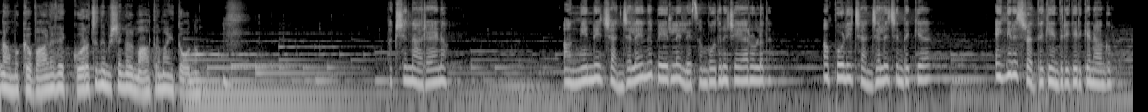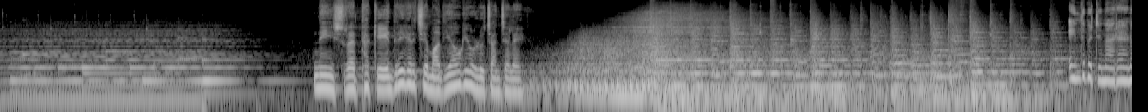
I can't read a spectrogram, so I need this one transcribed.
നമുക്ക് വളരെ കുറച്ച് നിമിഷങ്ങൾ മാത്രമായി തോന്നും. പക്ഷെ നാരായണ അങ്ങനെ ചഞ്ചല എന്ന പേരിലല്ലേ സംബോധന ചെയ്യാറുള്ളത്? അപ്പോൾ ഈ ചഞ്ചല ചിന്തയ്ക്ക് എങ്ങനെ ശ്രദ്ധ കേന്ദ്രീകരിക്കാനാകും? നീ ശ്രദ്ധ കേന്ദ്രീകരിച്ച് മതിയാവുകയുള്ളൂ ചഞ്ചലെ. എന്തു പറ്റി നാരായണ?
